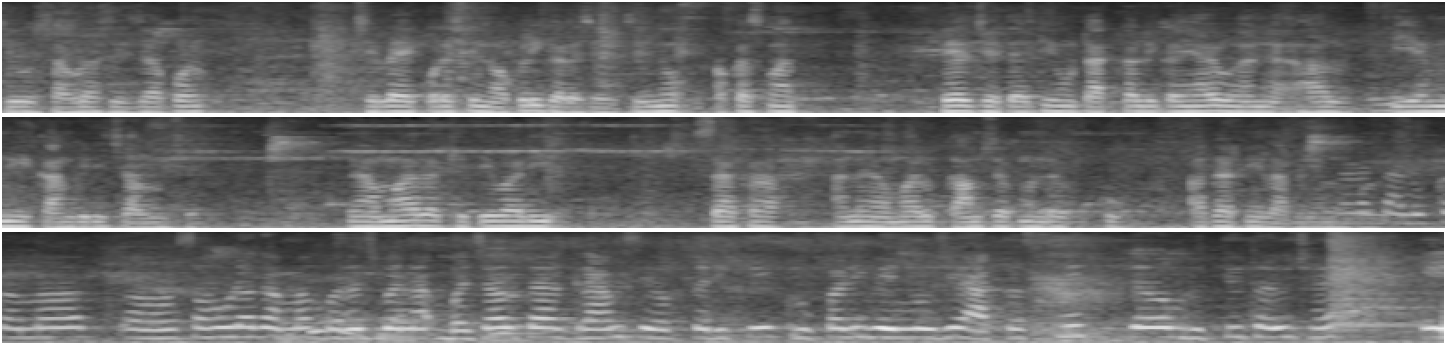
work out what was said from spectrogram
જેઓ સાવડા સેજા પણ છેલ્લા એક વર્ષથી નોકરી કરે છે, જેનો અકસ્માત ફેલ છે ત્યાંથી હું તાત્કાલિક અહીં આવ્યો અને હાલ પીએમની કામગીરી ચાલુ છે. અને અમારા ખેતીવાડી શાખા અને અમારું કામસેવક મંડળ ખૂબ આઘાતની લાગણી તાલુકામાં સહોડા ગામમાં ફરજ બના, બજાવતા ગ્રામ સેવક તરીકે કૃપાલીબેનનું જે આકસ્મિક મૃત્યુ થયું છે, એ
